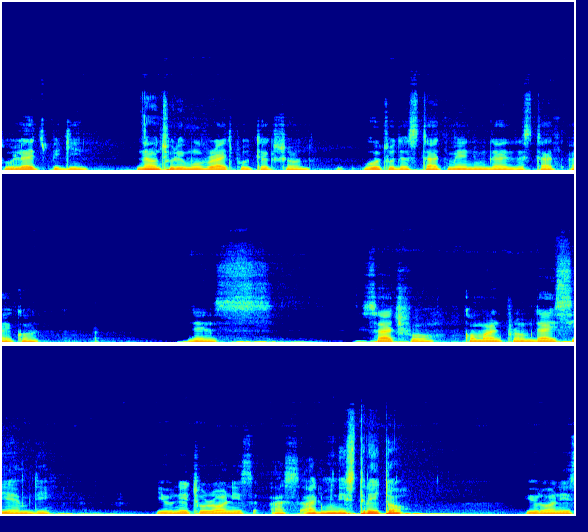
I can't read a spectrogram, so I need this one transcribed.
so let's begin. Now to remove write protection go to the start menu that is the start icon. Then search for command prompt that is cmd you need to run it as administrator. You run it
